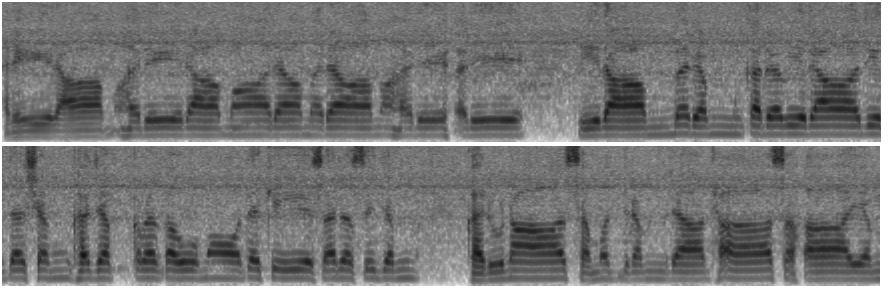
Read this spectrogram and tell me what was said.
ഹരേ രാമ ഹരേ രാമ രാമ രാമ ഹരേ ഹരേ. പീതാംബരം കരവിരാജിതശംഖചക്രകൗമോദകീ സരസിജം കരുണാസമുദ്രം രാധാസഹായം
